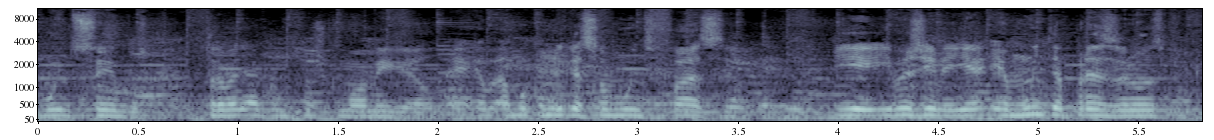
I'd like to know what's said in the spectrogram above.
muito simples. Trabalhar com pessoas como o Miguel é, é uma comunicação muito fácil. E imagina, é, é muito prazeroso porque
